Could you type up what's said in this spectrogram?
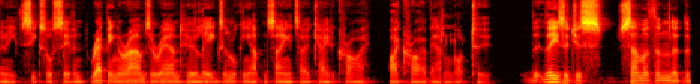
only six or seven, wrapping her arms around her legs and looking up and saying it's okay to cry. I cry about a lot too. Th- these are just some of them. The, the,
